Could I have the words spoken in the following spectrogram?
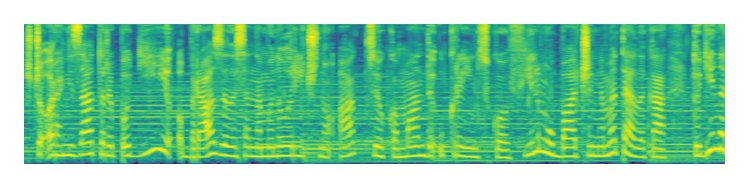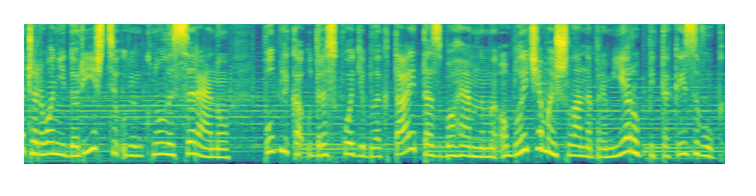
що організатори події образилися на минулорічну акцію команди українського фільму Бачення метелика. Тоді на червоній доріжці увімкнули сирену. Публіка у дрес-коді блектай та з богемними обличчями йшла на прем'єру під такий звук.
